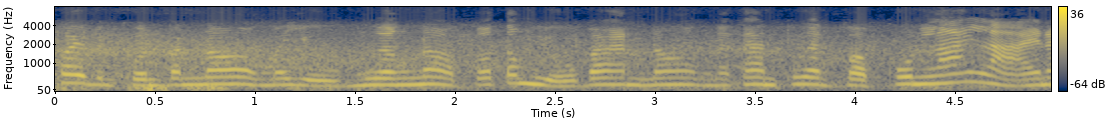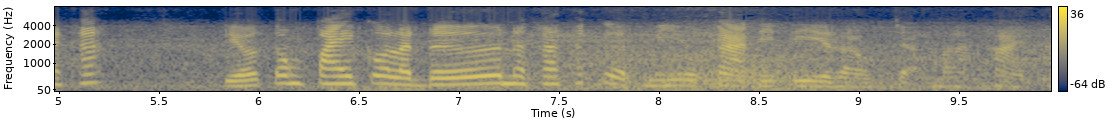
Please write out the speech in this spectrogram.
ค่อยเป็นคนบ้านนอกมาอยู่เมืองนอกก็ต้องอยู่บ้านนอกนะคะเพื่อนขอบคุณหลายหลายๆนะคะ เดี๋ยวต้องไปก็ละเด้อนะคะ ถ้าเกิดมีโอกาสดีๆ เราจะมาถ่ายท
